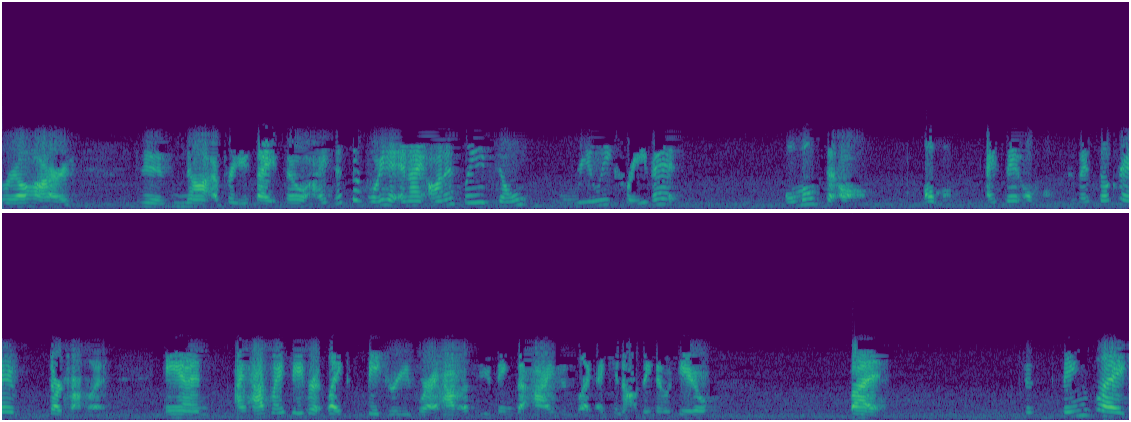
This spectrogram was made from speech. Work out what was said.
real hard. It is not a pretty sight, so I just avoid it. And I honestly don't really crave it almost at all. Almost. I say almost because I still crave dark chocolate, and I have my favorite like bakeries where I have a few things that I just like I cannot say no to. But just things like,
